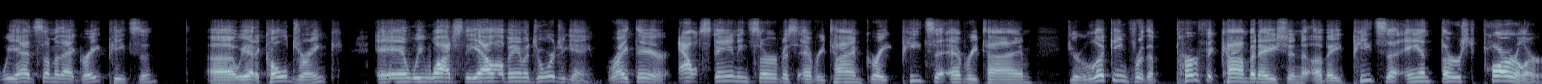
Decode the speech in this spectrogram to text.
we had some of that great pizza. Uh, we had a cold drink, and we watched the Alabama Georgia game right there. Outstanding service every time, great pizza every time. If you're looking for the perfect combination of a pizza and thirst parlor,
